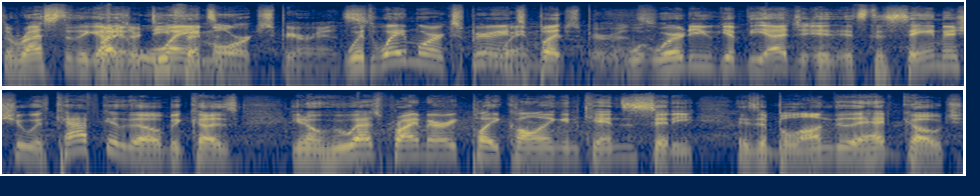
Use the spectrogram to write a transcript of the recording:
the rest of the guys but are way more experience. with way more experience. Way more but experience. w- where do you give the edge? It, it's the same issue with Kafka though, because you know who has primary play calling in Kansas City? Is it belong to the head coach?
